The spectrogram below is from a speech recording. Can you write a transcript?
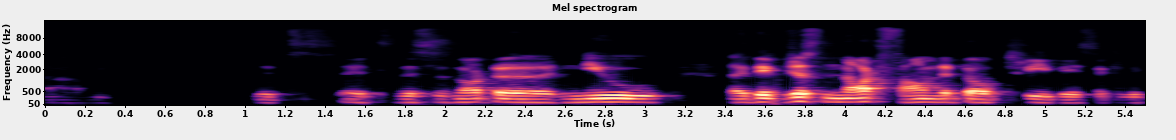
Um, it's it's this is not a new like they've just not found the top three basically.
